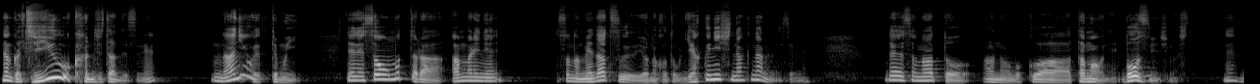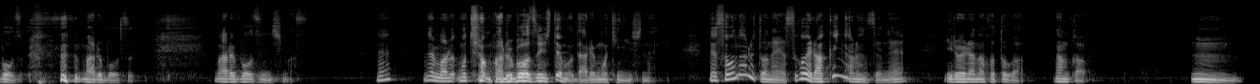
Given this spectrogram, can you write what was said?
なんか自由を感じたんですね。何をやってもいい。でねそう思ったらあんまりねその目立つようなことも逆にしなくなるんですよね。でその後あの僕は頭をね坊主にしました。ね坊主。丸坊主。丸坊主にします。ね。でもちろん 丸坊主にしても誰も気にしない。でそうなるとねすごい楽になるんですよね。いろいろなことが。なんかうん。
